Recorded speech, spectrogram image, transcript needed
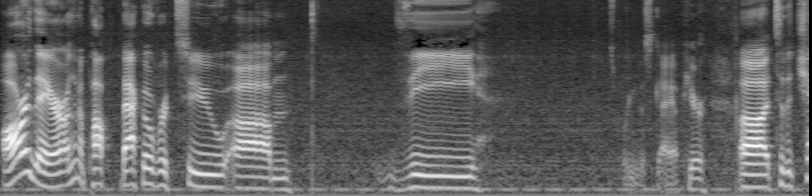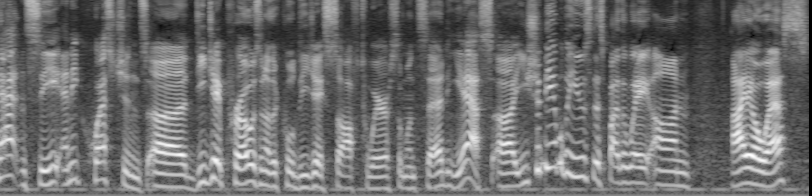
Are there, I'm going to pop back over to um, the, let's bring this guy up here, uh, to the chat and see any questions. Uh, DJ Pro is another cool DJ software, someone said. Yes, uh, you should be able to use this, by the way, on iOS,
